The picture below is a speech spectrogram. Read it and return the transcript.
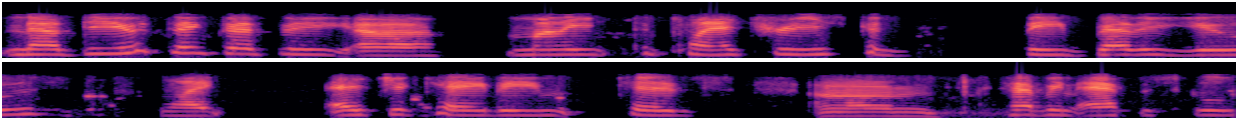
Now, do you think that the uh, money to plant trees could be better used, like educating kids, um, having after school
